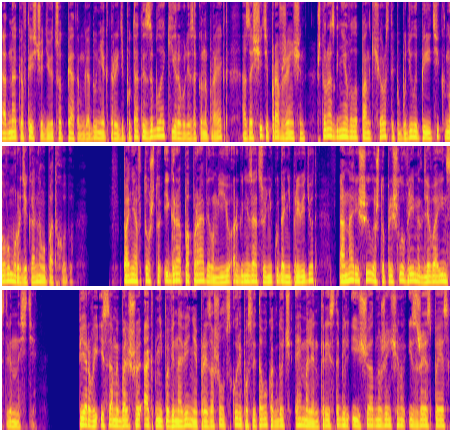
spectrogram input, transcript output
Однако в 1905 году некоторые депутаты заблокировали законопроект о защите прав женщин, что разгневало Панкхёрст и побудило перейти к новому радикальному подходу. Поняв то, что игра по правилам ее организацию никуда не приведет, она решила, что пришло время для воинственности. Первый и самый большой акт неповиновения произошел вскоре после того, как дочь Эмилин, Кристабель и еще одну женщину из ЖСПС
